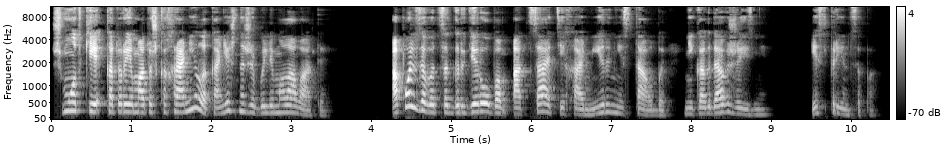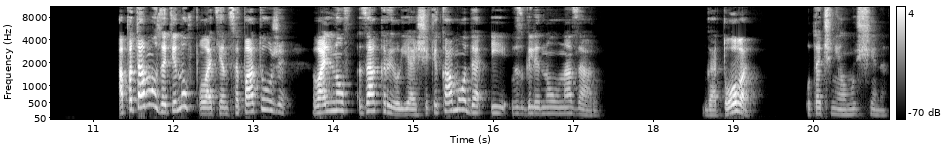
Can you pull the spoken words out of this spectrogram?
Шмотки, которые матушка хранила, конечно же, были маловаты. А пользоваться гардеробом отца Тихомир не стал бы никогда в жизни из принципа. А потому, затянув полотенце потуже, Вольнов закрыл ящики комода и взглянул на Зару. «Готово?» — уточнил мужчина.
